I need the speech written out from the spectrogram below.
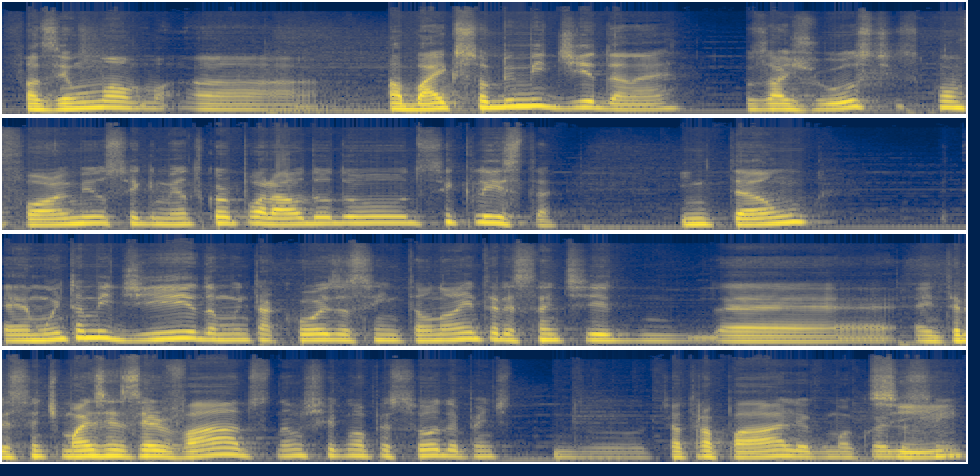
fazer uma a, bike sob medida, né? Os ajustes conforme o segmento corporal do, do, do ciclista. Então, é muita medida, muita coisa assim, então não é interessante é, é interessante mais reservado, senão chega uma pessoa, de repente te atrapalha, alguma coisa Sim. assim.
